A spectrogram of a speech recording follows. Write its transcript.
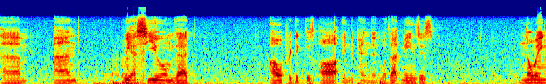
Um, and we assume that our predictors are independent. What that means is knowing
